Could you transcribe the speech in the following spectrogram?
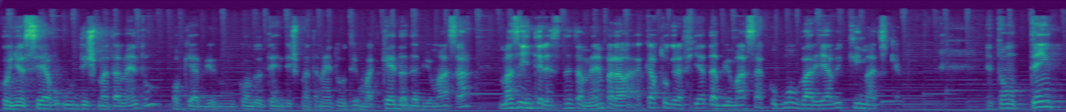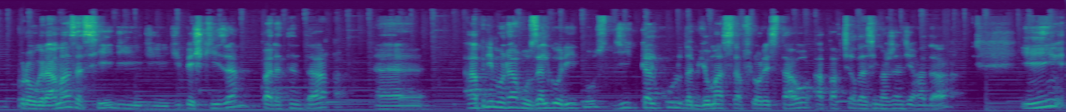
conhecer o desmatamento, porque quando tem desmatamento tem uma queda da biomassa, mas é interessante também para a cartografia da biomassa como variável climática. Então, tem programas assim de, de, de pesquisa para tentar é, aprimorar os algoritmos de cálculo da biomassa florestal a partir das imagens de radar. E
